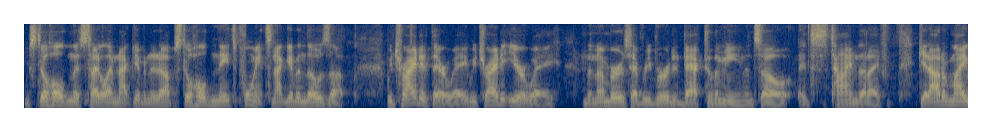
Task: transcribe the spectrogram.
I'm still holding this title. I'm not giving it up. Still holding Nate's points. Not giving those up. We tried it their way. We tried it your way. The numbers have reverted back to the mean, and so it's time that I get out of my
